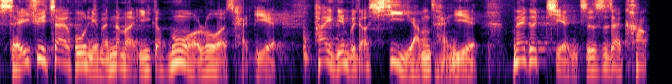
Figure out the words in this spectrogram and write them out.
谁去在乎你们那么一个没落产业？它已经不叫夕阳产业，那个简直是在康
